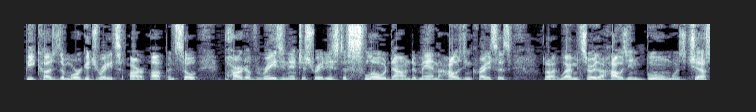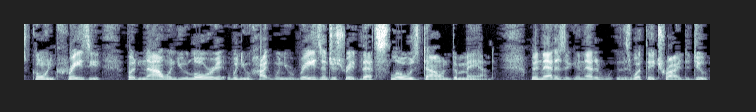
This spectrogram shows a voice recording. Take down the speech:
because the mortgage rates are up. And so part of raising interest rate is to slow down demand. The housing crisis I mean, sorry, the housing boom was just going crazy. But now, when you lower it, when you high, when you raise interest rate, that slows down demand, and that is and that is what they tried to do.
